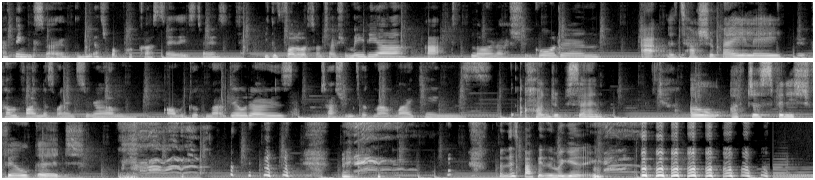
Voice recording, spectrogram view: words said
I think so. I think that's what podcasts say these days. You can follow us on social media at Lauren Ashley Gordon. At Natasha Bailey. Come find us on Instagram. I'll be talking about dildos. Tasha will be talking about Vikings. 100%. Oh, I've just finished Feel Good. Put this back at the beginning.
